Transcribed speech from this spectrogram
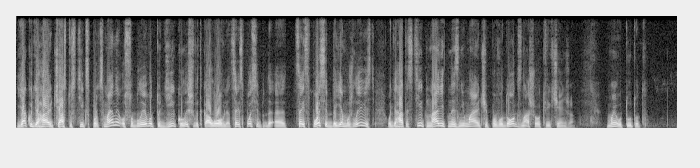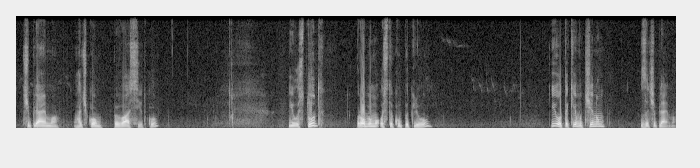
Як одягають часто стік спортсмени, особливо тоді, коли швидка ловля. Цей спосіб, е, цей спосіб дає можливість одягати стік, навіть не знімаючи поводок з нашого квікченджа. Ми отут от чіпляємо гачком ПВА сітку. І ось тут робимо ось таку петлю. І от таким от чином зачіпляємо.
